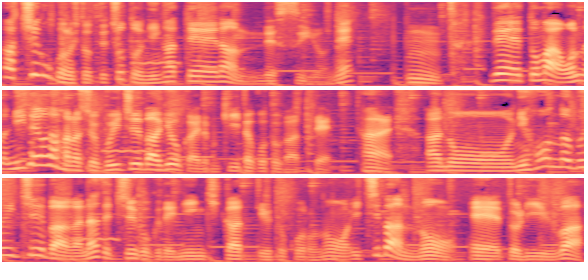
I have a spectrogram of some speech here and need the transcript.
あ中国の人ってちょっと苦手なんですよね。うん。で、えっ、ー、と、まあ、似たような話を VTuber 業界でも聞いたことがあって、はい。あのー、日本の VTuber がなぜ中国で人気かっていうところの一番の、えっ、と、理由は、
